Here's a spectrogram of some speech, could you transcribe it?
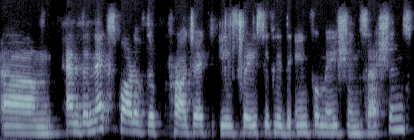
um, and the next part of the project is basically the information sessions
